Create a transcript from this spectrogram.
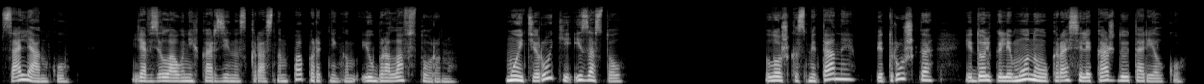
«Солянку», я взяла у них корзины с красным папоротником и убрала в сторону. «Мойте руки и за стол». Ложка сметаны, петрушка и долька лимона украсили каждую тарелку.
